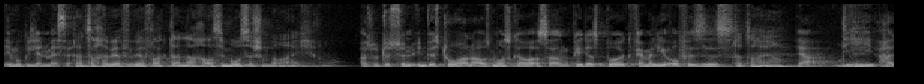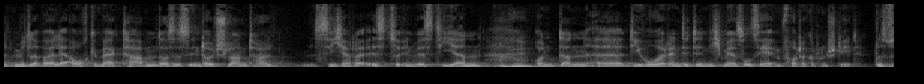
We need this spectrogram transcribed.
Immobilienmesse. Tatsache, wer, wer fragt danach aus dem russischen Bereich? Also das sind Investoren aus Moskau, aus St. Petersburg, Family Offices. Tatsache, ja. Ja, die halt mittlerweile auch gemerkt haben, dass es in Deutschland halt sicherer ist zu investieren und dann äh, die hohe Rendite nicht mehr so sehr im Vordergrund steht. Das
